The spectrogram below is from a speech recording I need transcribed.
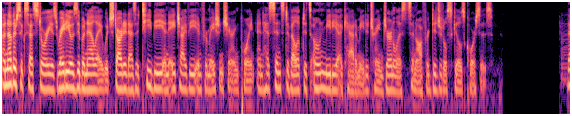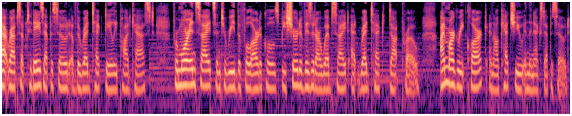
Another success story is Radio Zibonele, which started as a TB and HIV information sharing point and has since developed its own media academy to train journalists and offer digital skills courses. That wraps up today's episode of the Red Tech Daily Podcast. For more insights and to read the full articles, be sure to visit our website at redtech.pro. I'm Marguerite Clark, and I'll catch you in the next episode.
